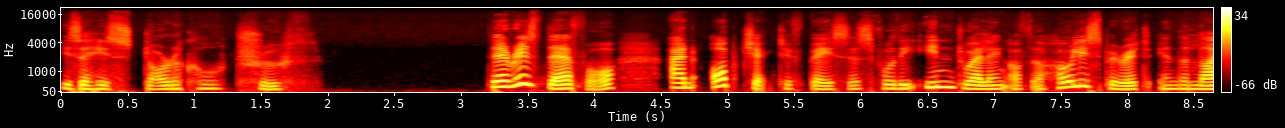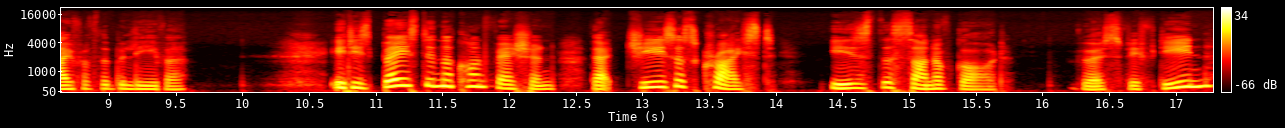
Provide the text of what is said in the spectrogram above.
is a historical truth. There is, therefore, an objective basis for the indwelling of the Holy Spirit in the life of the believer. It is based in the confession that Jesus Christ is the Son of God, verse 15,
